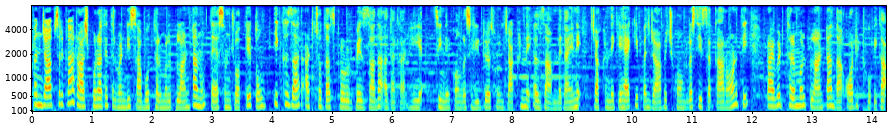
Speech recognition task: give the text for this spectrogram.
ਪੰਜਾਬ ਸਰਕਾਰ ਰਾਜਪੁਰਾ ਤੇ ਤਲਵੰਡੀ ਸਾਬੋ ਥਰਮਲ ਪਲਾਂਟਾਂ ਨੂੰ ਤੈਅ ਸਮਝੌਤੇ ਤੋਂ 1810 ਕਰੋੜ ਰੁਪਏ ਜ਼ਿਆਦਾ ਅਦਾ ਕਰ ਰਹੀ ਹੈ। ਸੀਨੀਅਰ ਕਾਂਗਰਸੀ ਲੀਡਰ ਸੁਨੀਲ ਜਾਖੜ ਨੇ ਇਲਜ਼ਾਮ ਲਗਾਏ ਨੇ। ਜਾਖੜ ਨੇ ਕਿਹਾ ਕਿ ਪੰਜਾਬ ਵਿੱਚ ਕਾਂਗਰਸ ਦੀ ਸਰਕਾਰ ਆਉਣ ਤੇ ਪ੍ਰਾਈਵੇਟ ਥਰਮਲ ਪਲਾਂਟਾਂ ਦਾ ਆਡਿਟ ਹੋਵੇਗਾ।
